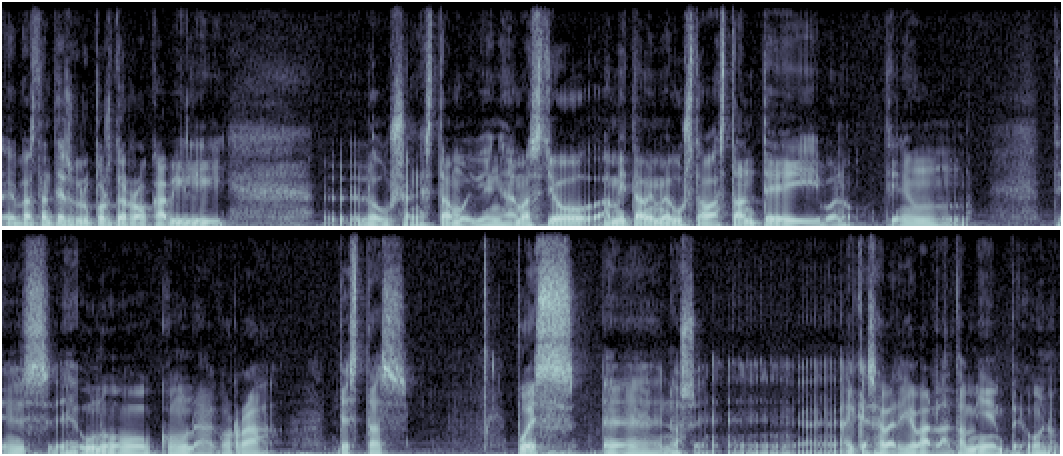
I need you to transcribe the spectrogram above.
eh, bastantes grupos de rockabilly eh, lo usan, está muy bien. Además yo, a mí también me gusta bastante y bueno, tiene tienes eh, uno con una gorra de estas, pues no sé, hay que saber llevarla también, pero bueno,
